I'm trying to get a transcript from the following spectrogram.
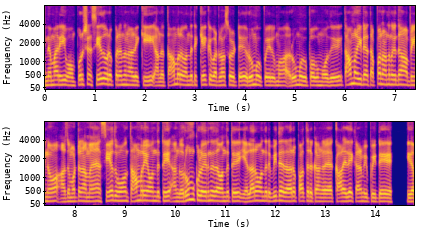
இந்த மாதிரி உன் புருஷன் சேதுவோட பிறந்த நாளைக்கு அந்த தாமரை வந்துட்டு கேக்கு வெட்டலாம் சொல்லிட்டு ரூமுக்கு போயிருக்குமா. ரூமுக்கு போகும்போது தாமரை கிட்ட தப்பாக நடந்துக்கிட்டான் அப்படின்னும், அது மட்டும் இல்லாமல் சேதுவும் தாமரையும் வந்துட்டு அங்கே ரூமுக்குள்ளே இருந்ததை வந்துட்டு எல்லாரும் வந்துட்டு வீட்டை எல்லாரும் பார்த்துருக்காங்க. காலையிலேயே கிளம்பி போயிட்டு. இதை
